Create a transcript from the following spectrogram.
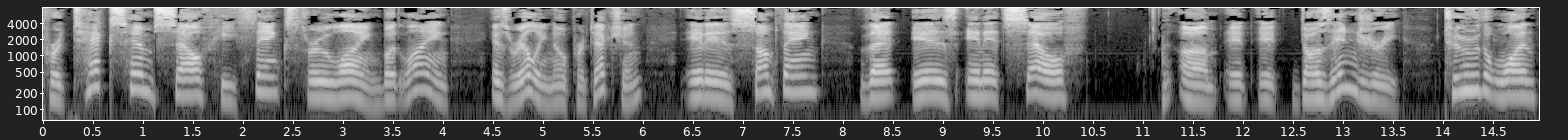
protects himself, he thinks, through lying. But lying is really no protection. It is something that is in itself, um, it, it does injury to the one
